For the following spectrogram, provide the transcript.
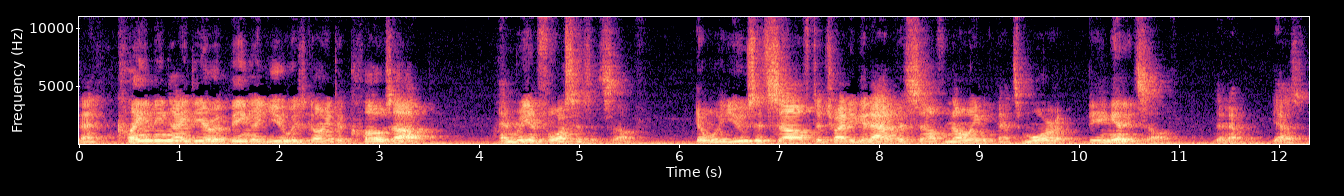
that claiming idea of being a you is going to close up and reinforces itself. It will use itself to try to get out of itself, knowing that's more being in itself than ever. Yes?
